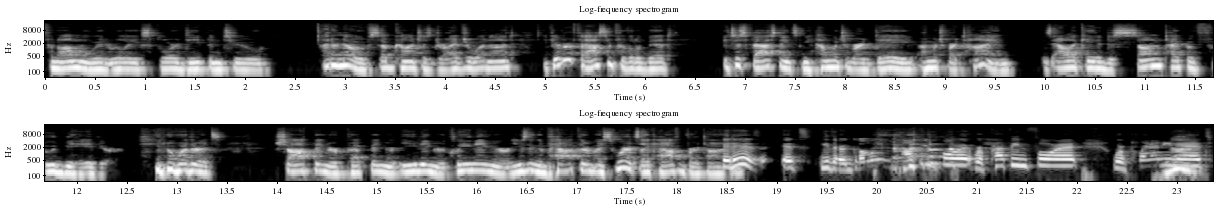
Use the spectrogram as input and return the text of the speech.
phenomenal way to really explore deep into, I don't know, subconscious drives or whatnot. If you ever fasted for a little bit, it just fascinates me how much of our day, how much of our time is allocated to some type of food behavior. You know, whether it's shopping or prepping or eating or cleaning or using the bathroom. I swear it's like half of our time. It is. It's either going shopping for it, we're prepping for it, we're planning yeah. it.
